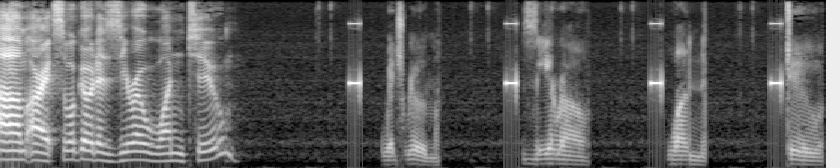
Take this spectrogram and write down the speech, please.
Um, all right, so we'll go to zero one two. Which room? Zero, one, two.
